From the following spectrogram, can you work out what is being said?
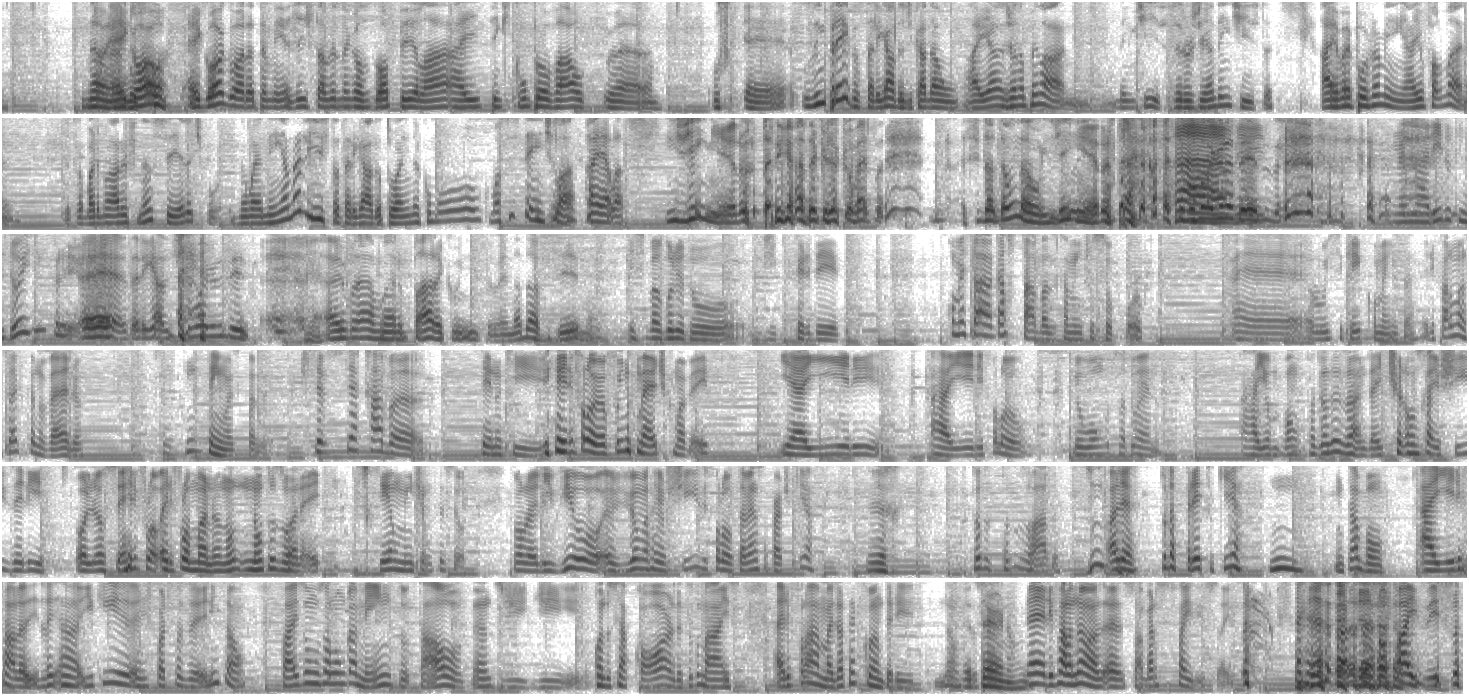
Não, Ah, é no igual, é igual agora também. A gente tá vendo o negócio do AP lá, aí tem que comprovar o, ah, os, é, os empregos, tá ligado? De cada um. Aí a Jana põe lá, dentista, cirurgião, dentista. Aí vai pôr pra mim. Aí eu falo, mano, eu trabalho na área financeira, tipo, não é nem analista, tá ligado? Eu tô ainda como, como assistente lá. Aí ela, engenheiro, tá ligado? Que eu já começo. Cidadão não, engenheiro. Tá? tipo um bagulho Ah, desses. Meu marido tem dois empregos. É, tá ligado? Tipo um bagulho desse. Aí eu falei, ah, mano, para com isso, velho. Nada a ver, mano. Esse bagulho do de perder. Começar a gastar basicamente o seu corpo. É, o Luis C.K. comenta. Ele fala, mano, você vai ficando velho. Não tem mais o que fazer. Você, você acaba tendo que. Ele falou, eu fui no médico uma vez. E aí ele. Aí ele falou, meu ombro tá doendo. Aí eu, vamos fazer uns exames. Aí tirou uns raios-x, ele olhou assim, ele falou, ele falou, mano, eu não, não tô zoando. Aí, Isso realmente aconteceu. Falou, ele viu, ele viu meu raio-x e falou, tá vendo essa parte aqui, ó? Ugh, todo, todo zoado. Olha, toda preta aqui, ó. Hum, não tá bom. Aí ele fala, "Le- ah, e o que a gente pode fazer? Ele, então, faz uns alongamentos, tal, antes de, de- quando você acorda e tudo mais. Aí ele fala, ah, mas até quando? Ele, não, você- Eterno. é, ele fala, não, é agora você faz isso, é isso. agora você só faz isso.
